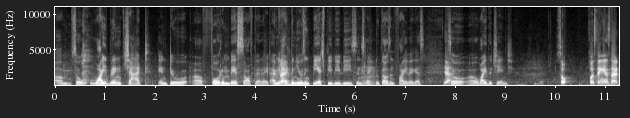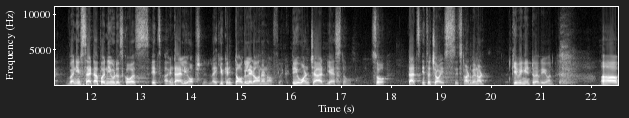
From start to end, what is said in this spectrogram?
Um, so why bring chat into uh, forum-based software, right? I mean, right. I've been using PHPBB since mm. like 2005, I guess. Yeah. So uh, why the change? So first thing is that when you set up a new discourse, it's entirely optional. Like you can toggle it on and off. Like, do you want chat? Yes, no. So that's it's a choice. It's not we're not giving it to everyone. Uh,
